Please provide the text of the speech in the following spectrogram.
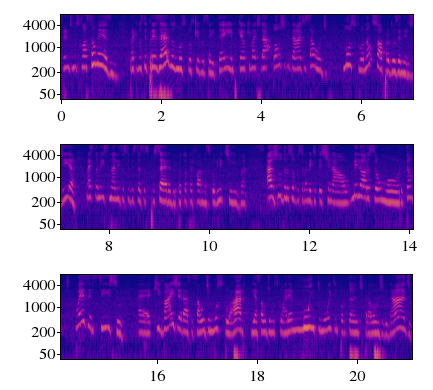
Treino de musculação mesmo, para que você preserve os músculos que você tem, porque é o que vai te dar longevidade e saúde. Músculo não só produz energia, mas também sinaliza substâncias para o cérebro, para a tua performance cognitiva, ajuda no seu funcionamento intestinal, melhora o seu humor. Então, o exercício é, que vai gerar essa saúde muscular, e a saúde muscular é muito, muito importante para a longevidade,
